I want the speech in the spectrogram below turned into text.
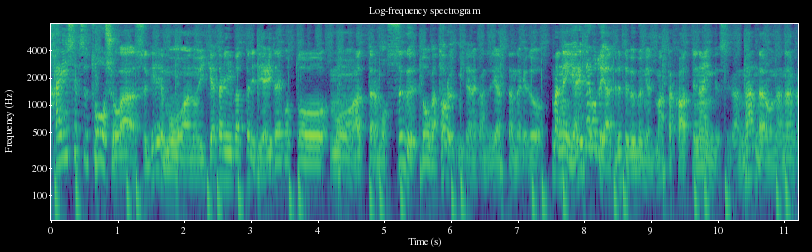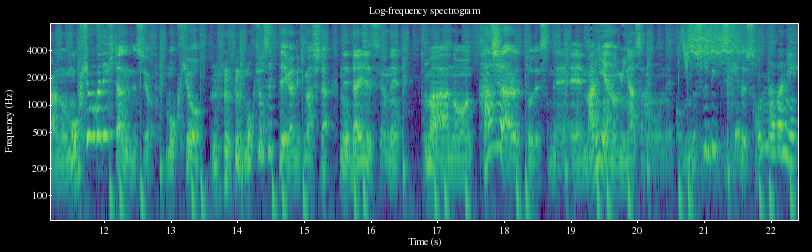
解説当初はすげえもうあの行き当たりばったりでやりたいこともあったらもうすぐ動画撮るみたいな感じでやってたんだけど、まあね、やりたいことやってるって部分には全く変わってないんですが、なんだろうな、なんかあの、目標ができたんですよ。目標。目標設定ができました。ね、大事ですよね。まあ、あの、カジュアルとですね、えー、マニアの皆さんをね、こう結びつける、そんな場に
